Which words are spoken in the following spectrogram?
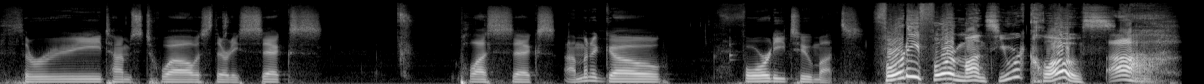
Three times 12 is 36. Plus six. I'm going to go 42 months. 44 months. You were close. Ah,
